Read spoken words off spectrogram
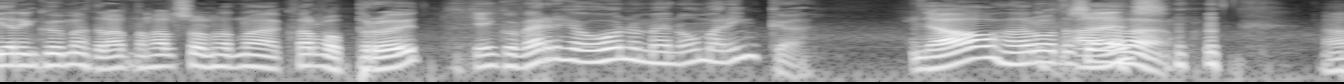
íringum eftir Arnar Hallsson hérna hvarf á braut. gengur verð hjá honum en Ómar Inga Já, það er ótt að segja það. Já,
